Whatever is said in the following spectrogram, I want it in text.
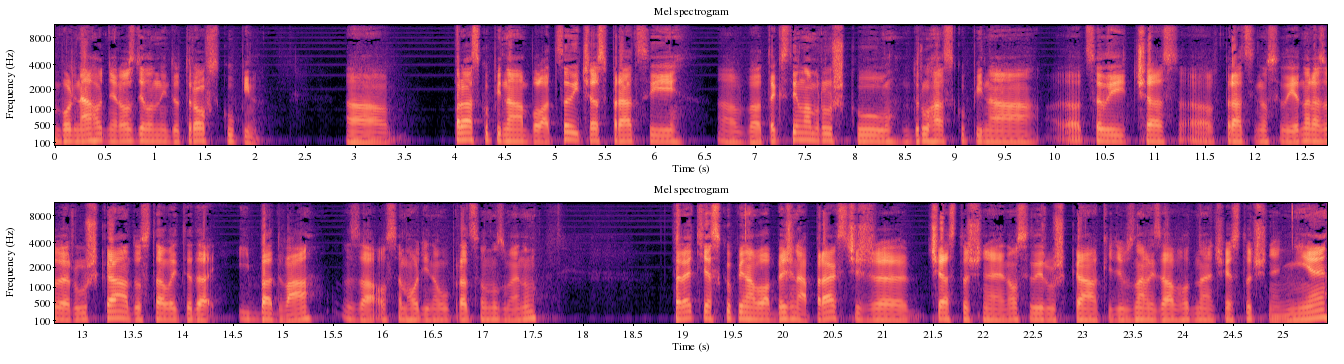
Boli náhodne rozdelení do troch skupín. Prvá skupina bola celý čas práci e, v textilnom rúšku, druhá skupina e, celý čas e, v práci nosili jednorazové rúška a dostali teda iba dva za 8 hodinovú pracovnú zmenu. Tretia skupina bola bežná prax, čiže čiastočne nosili rúška, keď uznali za vhodné, čiastočne nie.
